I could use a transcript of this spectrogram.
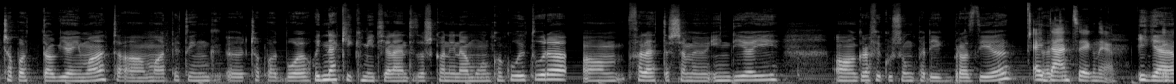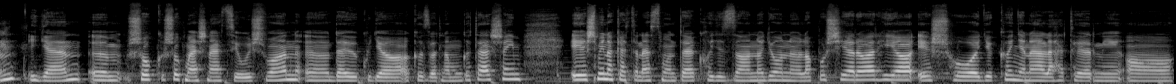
csapattagjaimat, a marketing ö, csapatból, hogy nekik mit jelent ez a skandináv munkakultúra. A felettesem ő indiai, a grafikusunk pedig brazil. Egy tehát, Dán cégnél. Igen, igen. Sok, sok más náció is van, de ők ugye a közvetlen munkatársaim, és mind a ketten ezt mondták, hogy ez a nagyon lapos hierarchia, és hogy könnyen el lehet érni a,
